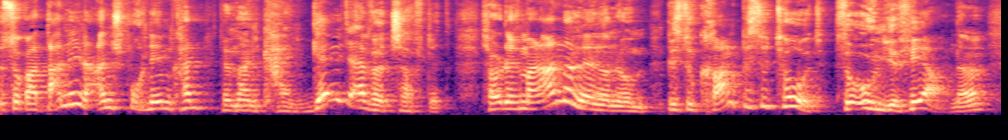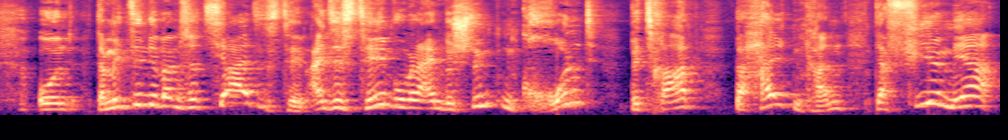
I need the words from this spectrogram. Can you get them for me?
sogar dann in Anspruch nehmen kann, wenn man kein Geld erwirtschaftet. Schaut euch mal in anderen Ländern um. Bist du krank, bist du tot. So ungefähr. Ne? Und damit sind wir beim Sozialsystem. Ein System, wo man einen bestimmten Grundbetrag behalten kann, der viel mehr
